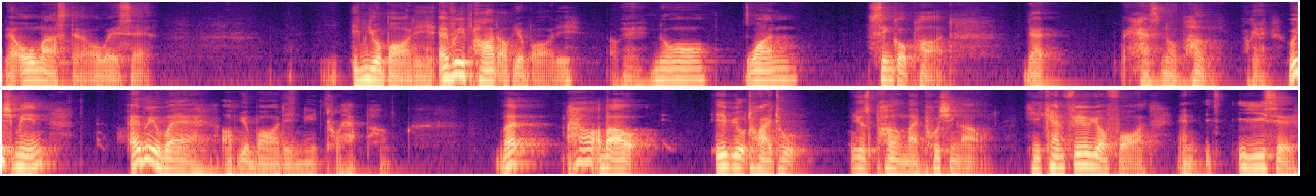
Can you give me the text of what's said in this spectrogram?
the old master always said, in your body, every part of your body, okay, no one single part that has no peng, okay, which means everywhere of your body need to have peng. But how about if you try to use peng by pushing out? He can feel your force and it's easy,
